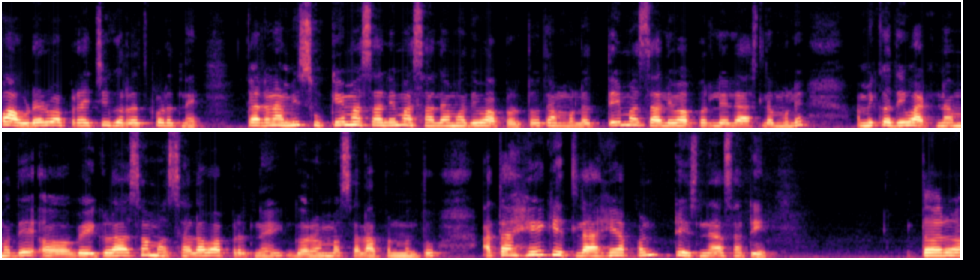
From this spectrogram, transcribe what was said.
पावडर वापरायची गरज पडत नाही. कारण आम्ही सुके मसाले मसाल्यामध्ये वापरतो. त्यामुळं ते मसाले वापरलेले असल्यामुळे आम्ही कधी वाटणामध्ये वेगळा असा मसाला वापरत नाही. गरम मसाला आपण म्हणतो. आता हे घेतलं आहे आपण ठेचण्यासाठी. तर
